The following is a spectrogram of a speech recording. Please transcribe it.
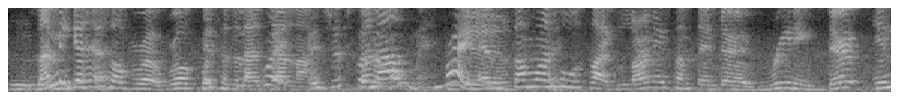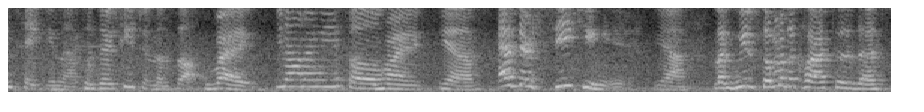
Mhm. Let me get Yeah. this over it real quick because of that quick. deadline. It's just for But the now- moment. right? Yeah. And someone who's like learning something, they're reading, they're intaking that because they're teaching themselves. Right, You know what I mean? So right, yeah, and they're seeking it. yeah, Like we, some of the classes as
